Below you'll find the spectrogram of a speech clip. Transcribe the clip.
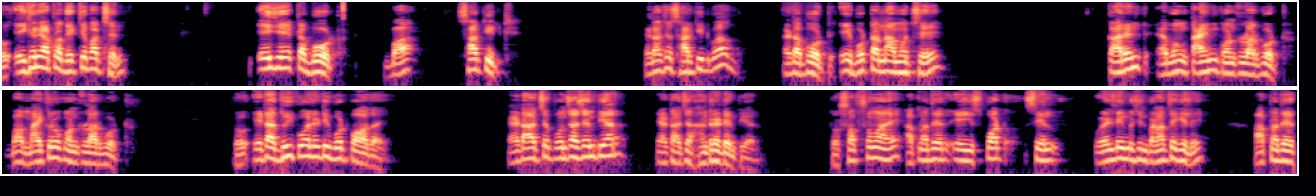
তো এইখানে আপনারা দেখতে পাচ্ছেন, এই যে একটা বোর্ড বা সার্কিট, এটা হচ্ছে সার্কিট বা একটা বোর্ড। এই বোর্ডটার নাম হচ্ছে কারেন্ট এবং টাইম কন্ট্রোলার বোর্ড বা মাইক্রো কন্ট্রোলার বোর্ড। তো এটা দুই কোয়ালিটি বোর্ড পাওয়া যায়। এটা আছে পঞ্চাশ এম্পিয়ার একটা আছে হান্ড্রেড এম্পিয়ার। তো সবসময় আপনাদের এই স্পট সেল ওয়েল্ডিং মেশিন বানাতে গেলে আপনাদের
